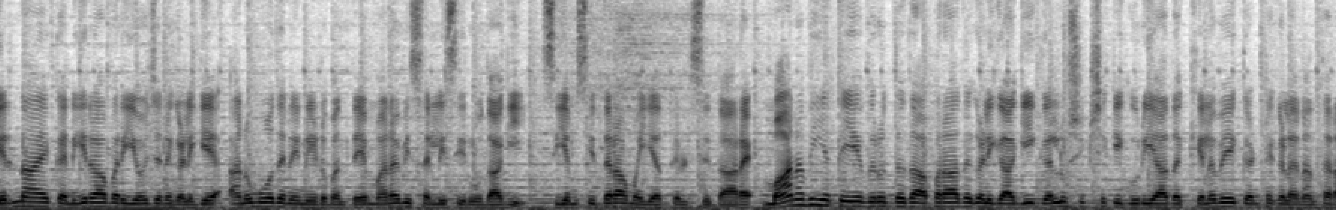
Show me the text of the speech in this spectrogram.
ನಿರ್ಣಾಯಕ ನೀರಾವರಿ ಯೋಜನೆಗಳಿಗೆ ಅನುಮೋದನೆ ನೀಡುವಂತೆ ಮನವಿ ಸಲ್ಲಿಸಿರುವುದಾಗಿ ಸಿಎಂ ಸಿದ್ದರಾಮಯ್ಯ ತಿಳಿಸಿದ್ದಾರೆ. ಮಾನವೀಯತೆಯ ವಿರುದ್ಧದ ಅಪರಾಧಗಳಿಗಾಗಿ ಗಲ್ಲು ಶಿಕ್ಷೆಗೆ ಗುರಿಯಾದ ಕೆಲವೇ ಗಂಟೆಗಳ ನಂತರ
